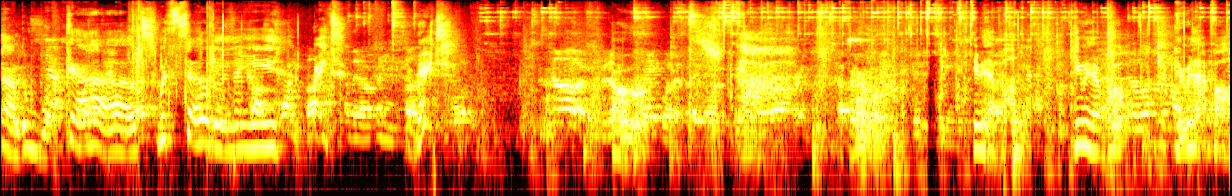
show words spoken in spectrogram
Time to work out with Sully. Right, right. Oh. Give me that ball. Give me that ball. Give me that ball.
